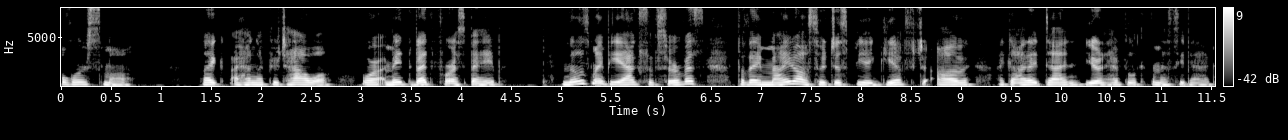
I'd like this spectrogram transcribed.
or small, like I hung up your towel or I made the bed for us, babe. And those might be acts of service, but they might also just be a gift of, I got it done. You don't have to look at the messy bed.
